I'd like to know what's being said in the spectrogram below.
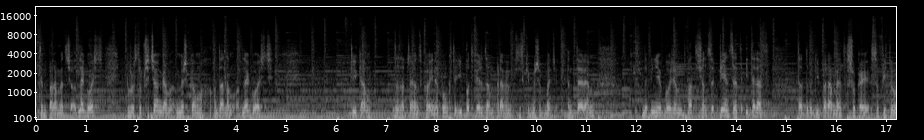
w tym parametrze odległość i po prostu przeciągam myszką o daną odległość, klikam zaznaczając kolejne punkty i potwierdzam prawym przyciskiem myszy bądź Enterem. Definiuję poziom 2500 i teraz ta drugi parametr szukaj sufitu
